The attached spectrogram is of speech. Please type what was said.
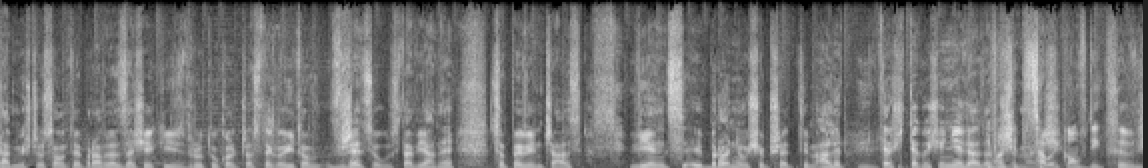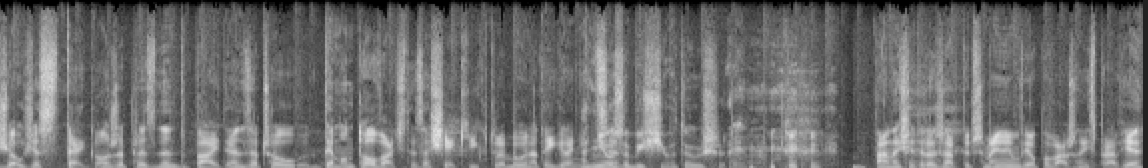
Tam jeszcze są te, prawda, zasieki z drutu kolczastego i to w rzece ustawiane co pewien czas, więc y, bronią się przed tym, ale też, tego się nie da I właśnie zatrzymać. cały konflikt wziął się z tego, że prezydent Biden zaczął demontować te zasieki, które były na tej granicy. A nie osobiście, bo to już... Pana się teraz żarty trzymają, ja mówię o poważnej sprawie.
